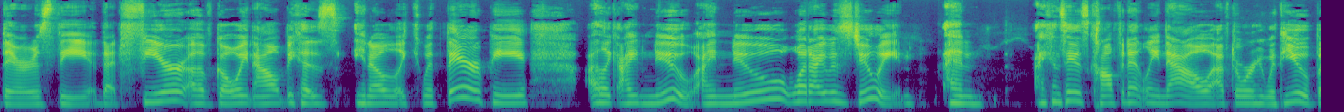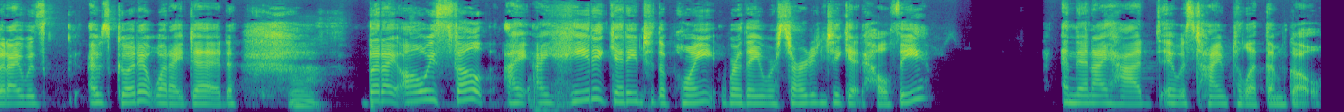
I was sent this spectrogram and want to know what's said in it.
there's the that fear of going out because, you know, like with therapy, I like I knew, I knew what I was doing. And I can say this confidently now after working with you, but I was I was good at what I did. Mm. But I always felt I, I hated getting to the point where they were starting to get healthy. And then I had it was time to let them go.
